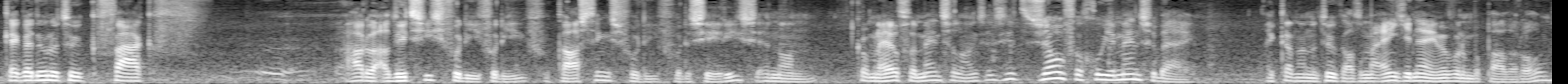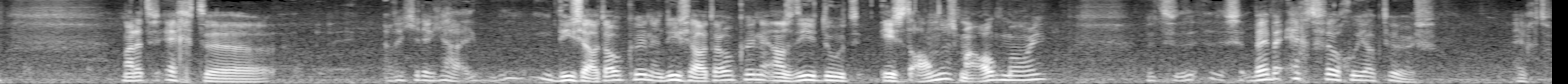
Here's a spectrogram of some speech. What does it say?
kijk, wij doen natuurlijk vaak... Houden we audities voor, die, voor, die, voor castings, voor, die, voor de series. En dan komen er heel veel mensen langs. Er zitten zoveel goede mensen bij. Ik kan er natuurlijk altijd maar eentje nemen voor een bepaalde rol. Maar het is echt... Uh, dat je denkt, ja, die zou het ook kunnen en die zou het ook kunnen. En als die het doet, is het anders, maar ook mooi. Het, we hebben echt veel goede acteurs. Echt.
